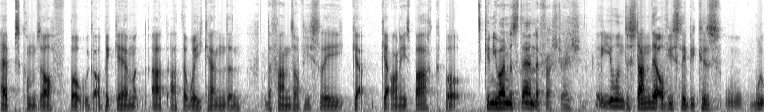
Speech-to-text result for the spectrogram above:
Ebbs comes off, but we got a big game at, at, at the weekend, and the fans obviously get get on his back. But can you understand the frustration? You understand it obviously because we,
